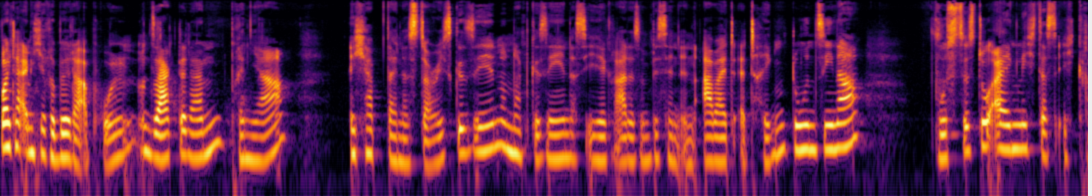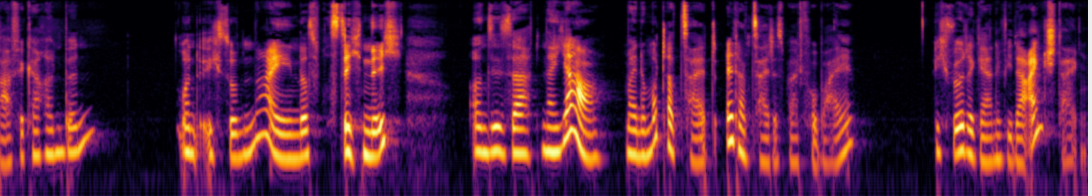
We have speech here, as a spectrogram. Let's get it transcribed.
wollte eigentlich ihre Bilder abholen und sagte dann, Brinja, ich habe deine Stories gesehen und habe gesehen, dass ihr hier gerade so ein bisschen in Arbeit ertrinkt, du und Sina. Wusstest du eigentlich, dass ich Grafikerin bin? Und ich so, nein, das wusste ich nicht. Und sie sagt, na ja, meine Mutterzeit, Elternzeit ist bald vorbei. Ich würde gerne wieder einsteigen.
